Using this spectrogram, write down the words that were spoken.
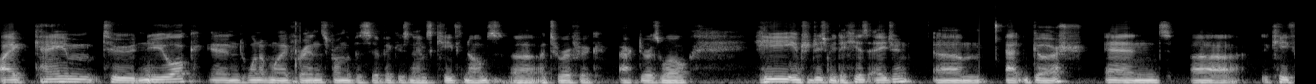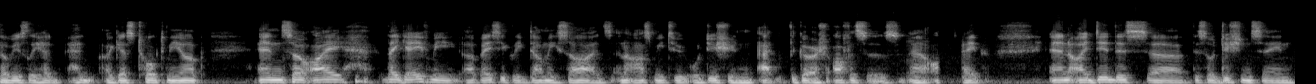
I came to New York, and one of my friends from the Pacific, his name's Keith Nobbs, uh, a terrific actor as well, he introduced me to his agent um, at Gersh, and uh, Keith obviously had had I guess talked me up, and so I they gave me uh, basically dummy sides and asked me to audition at the Gersh offices uh, on tape, and I did this uh, this audition scene,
